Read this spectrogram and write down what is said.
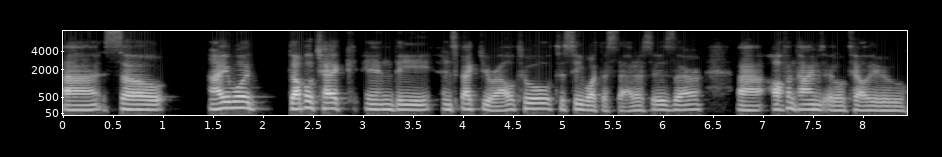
Uh, so I would double check in the inspect URL tool to see what the status is there. Uh, oftentimes, it'll tell you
